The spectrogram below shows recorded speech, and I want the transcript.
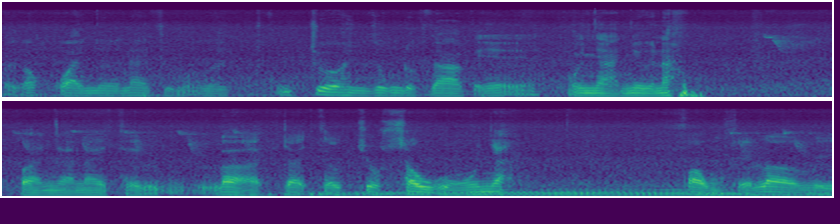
cái góc quay như thế này thì mọi người cũng chưa hình dung được ra cái ngôi nhà như thế nào. Và nhà này thế là chạy theo chiều sâu của ngôi nhà. Phòng thế là về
